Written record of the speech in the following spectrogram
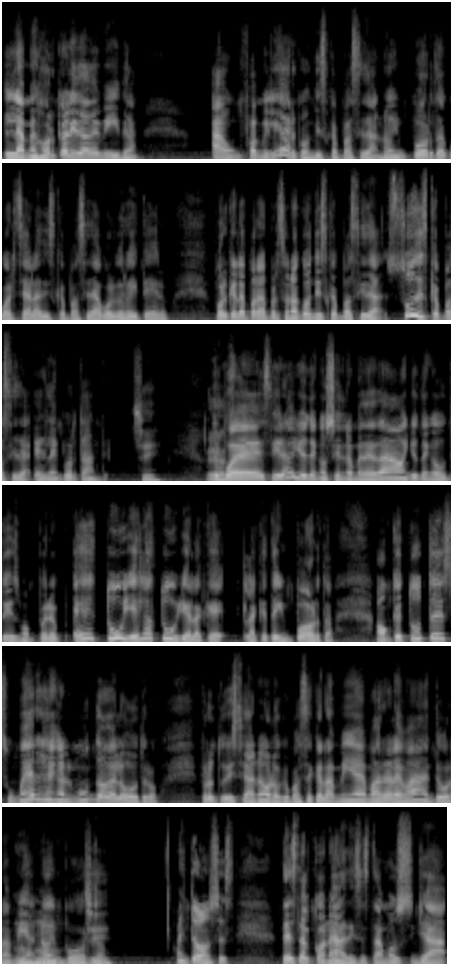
la mejor calidad de vida a un familiar con discapacidad, no importa cuál sea la discapacidad, vuelvo y reitero, porque la, para la persona con discapacidad, su discapacidad es la importante. Sí. Tú puedes decir, ah, yo tengo síndrome de Down, yo tengo autismo, pero es tuya, es la tuya la que, la que te importa. Aunque tú te sumerges en el mundo del otro, pero tú dices, ah, no, lo que pasa es que la mía es más relevante o la mía, no importa. Entonces, desde el CONADIS estamos ya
